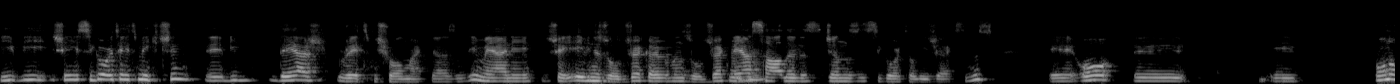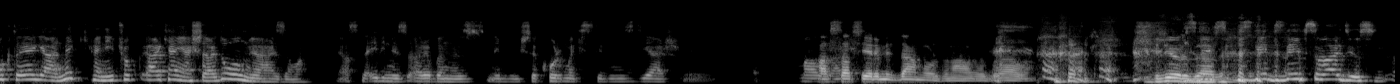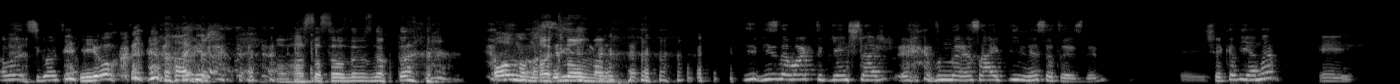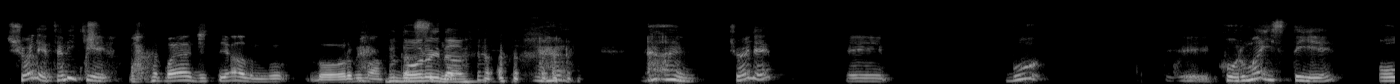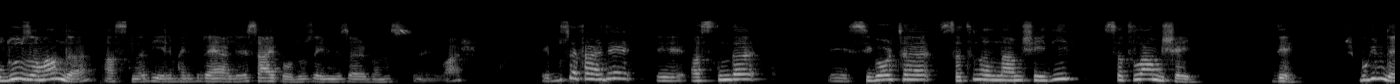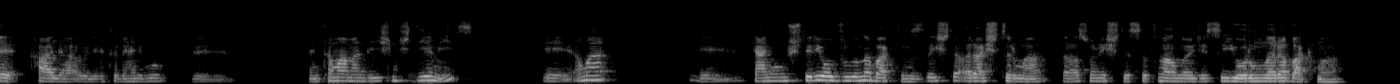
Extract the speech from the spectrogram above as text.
bir, bir şeyi sigorta etmek için e, bir değer üretmiş olmak lazım değil mi? Yani şey eviniz olacak, arabanız olacak veya Hı-hı. sağlığınız, canınızı sigortalayacaksınız. E, o e, e, o noktaya gelmek hani çok erken yaşlarda olmuyor her zaman. Aslında eviniz, arabanız, ne bileyim işte korumak istediğiniz diğer mallar. Hassas yerimizden vurdun abi, bravo. Biliyoruz bizde abi. Hepsi, bizde, bizde hepsi var diyorsun ama sigorta... Yok, hayır. Abi hassas olduğumuz nokta... Olmaması. Haklı olmam. Biz de baktık gençler bunlara sahip değil ne satarız dedim. E, şaka bir yana e, Şöyle tabii ki... Bayağı ciddiye aldım bu. Doğru bir mantık Bu doğruydu abi. Şöyle e, bu e, koruma isteği olduğu zaman da aslında diyelim hani bu değerlere sahip olduğunuz eviniz, arabanız e, var. E, bu sefer de e, aslında e, sigorta satın alınan bir şey değil, satılan bir şeydi. Bugün de hala öyle tabii hani bu e, yani tamamen değişmiş diyemeyiz. E, ama yani o müşteri yolculuğuna baktığınızda işte araştırma, daha sonra işte satın alma öncesi yorumlara bakma,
